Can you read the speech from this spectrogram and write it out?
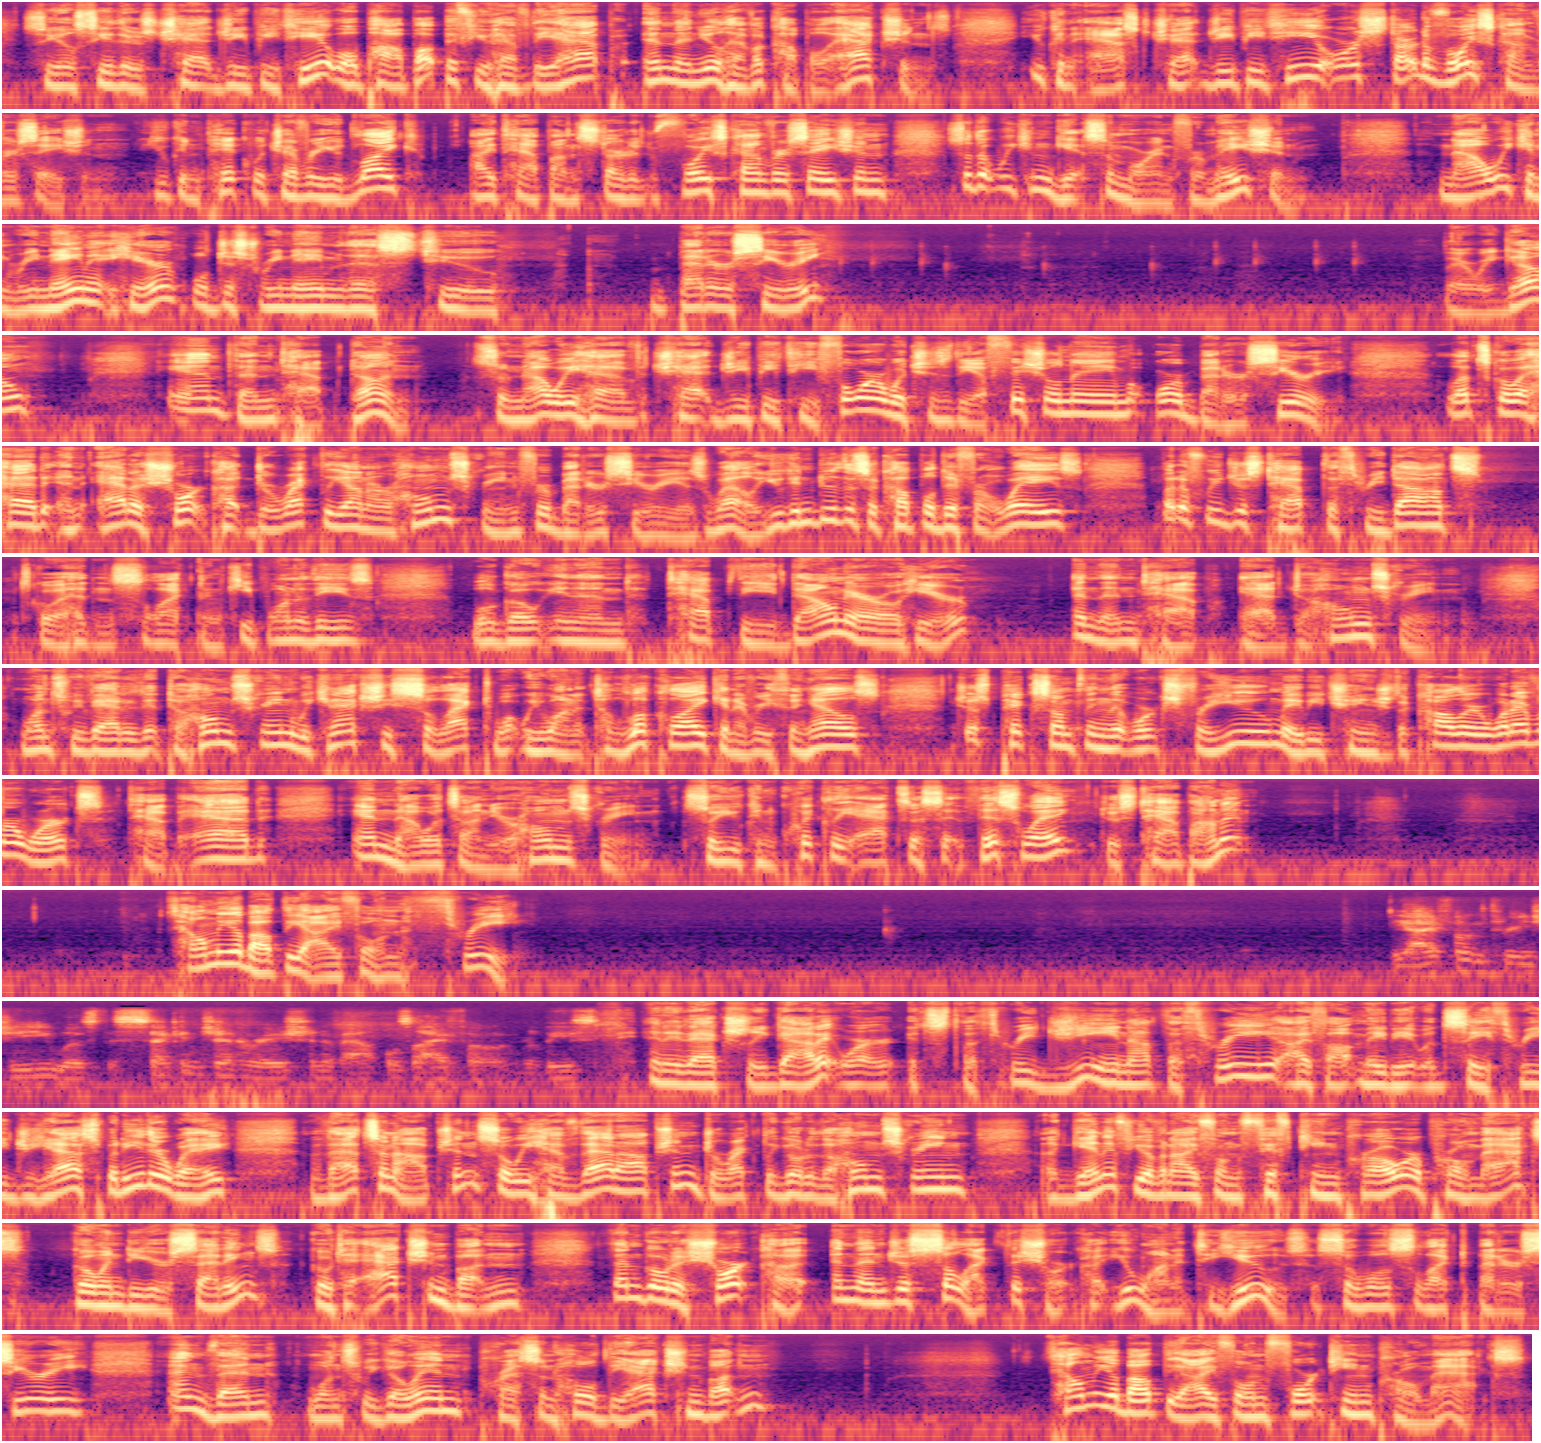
So you'll see there's ChatGPT. It will pop up if you have the app, and then you'll have a couple actions. You can ask ChatGPT or start a voice conversation. You can pick whichever you'd like. I tap on Start a Voice Conversation so that we can get some more information. Now we can rename it here. We'll just rename this to Better Siri. There we go. And then tap Done. So now we have ChatGPT 4, which is the official name, or Better Siri. Let's go ahead and add a shortcut directly on our home screen for Better Siri as well. You can do this a couple different ways, but if we just tap the three dots, let's go ahead and select and keep one of these. We'll go in and tap the down arrow here, and then tap Add to Home Screen. Once we've added it to home screen, we can actually select what we want it to look like and everything else. Just pick something that works for you, maybe change the color, whatever works, tap add, and now it's on your home screen. So you can quickly access it this way. Just tap on it. Tell me about the iPhone 3. The iPhone 3G was the second generation of Apple's iPhone released. And it actually got it where it's the 3G, not the 3. I thought maybe it would say 3GS, but either way, that's an option. So we have that option. Directly go to the home screen. Again, if you have an iPhone 15 Pro or Pro Max, go into your settings, go to action button, then go to shortcut, and then just select the shortcut you want it to use. So we'll select Better Siri, and then once we go in, press and hold the action button, Tell me about the iPhone 14 Pro Max.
